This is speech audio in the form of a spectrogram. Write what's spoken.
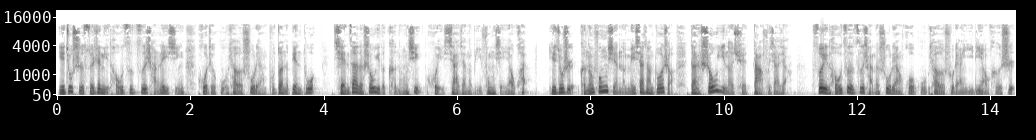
也就是随着你投资资产类型或者股票的数量不断的变多，潜在的收益的可能性会下降的比风险要快。也就是可能风险呢没下降多少，但收益呢却大幅下降。所以，投资资产的数量或股票的数量一定要合适。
